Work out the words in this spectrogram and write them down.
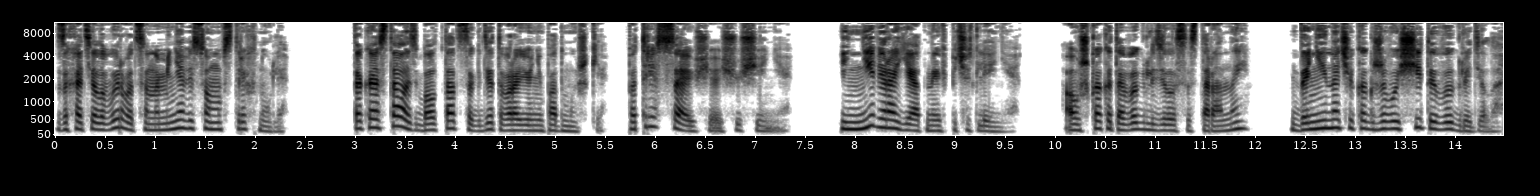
Захотела вырваться, но меня весомо встряхнули. Так и осталось болтаться где-то в районе подмышки. Потрясающее ощущение. И невероятные впечатления. А уж как это выглядело со стороны, да не иначе как живой щит и выглядело.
